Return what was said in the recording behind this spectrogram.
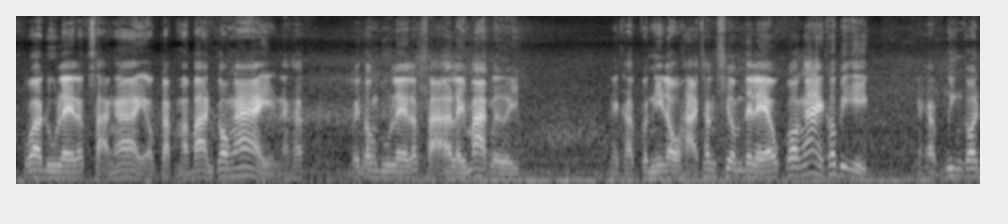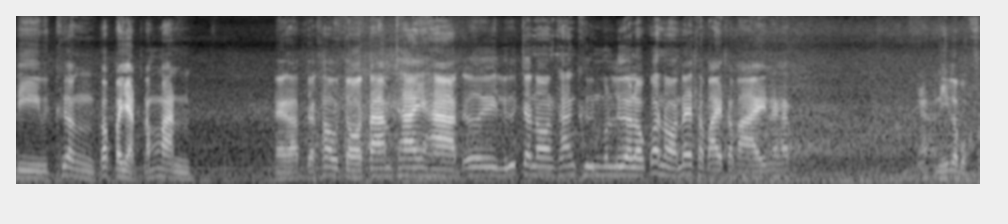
เพราะว่าดูแลรักษาง่าย เอากลับมาบ้านก็ง่ายนะครับ ไม่ต้องดูแลรักษาอะไรมากเลย นะครับวันนี้เราหาช่างเชื่อมได้แล้ว ก็ง่ายเข้าไปอีกนะครับ วิ่งก็ดีเครื่องก็ประหยัดน้ำมันนะครับ จะเข้าจอดตามชายหาดเอ่ยหรือจะนอนค้างคืนบนเรือเราก็นอนได้สบายๆนะครับนะอันนี้ระบบโซ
